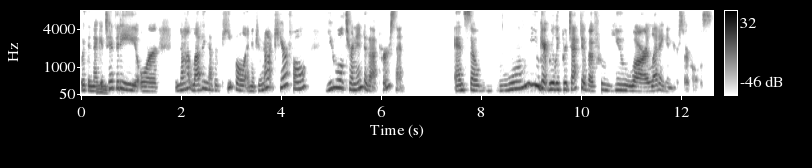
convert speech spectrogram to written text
with the mm. negativity mm. or not loving other people. And if you're not careful, you will turn into that person. And so you get really protective of who you are letting in your circles.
